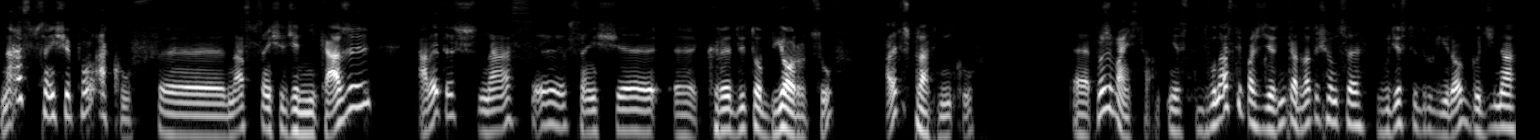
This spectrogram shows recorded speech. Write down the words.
nas w sensie Polaków, e, nas w sensie dziennikarzy, ale też nas e, w sensie kredytobiorców, ale też prawników. Proszę Państwa, jest 12 października 2022 rok, godzina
